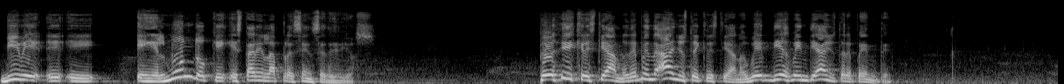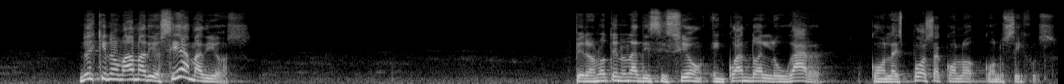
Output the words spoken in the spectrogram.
vive eh, eh, en el mundo que estar en la presencia de Dios. Pero si es cristiano, depende de años de cristiano, 10, 20 años de repente. No es que no ama a Dios, sí ama a Dios. Pero no tiene una decisión en cuanto al lugar con la esposa, con, con los hijos.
